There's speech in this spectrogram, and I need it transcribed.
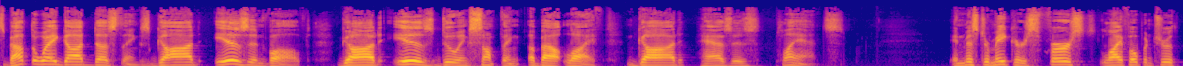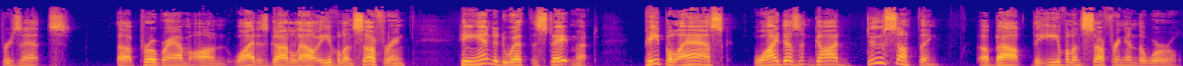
It's about the way God does things. God is involved. God is doing something about life. God has his plans. In Mr. Meeker's first Life, Hope and Truth Presents uh, program on why does God allow evil and suffering, he ended with the statement People ask, why doesn't God do something about the evil and suffering in the world?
